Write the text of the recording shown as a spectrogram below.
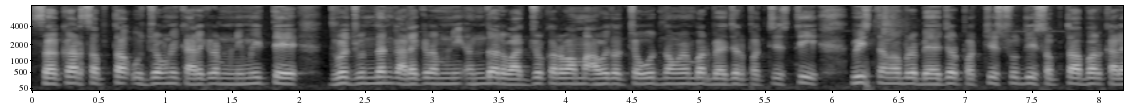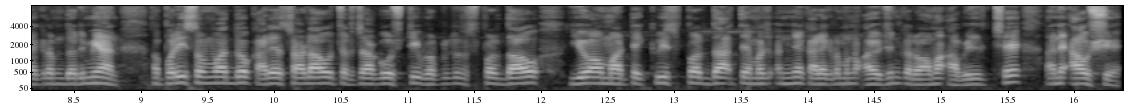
સહકાર સપ્તાહ ઉજવણી કાર્યક્રમ નિમિત્તે ધ્વજવંદન કાર્યક્રમની અંદર વાંચો કરવામાં આવ્યો હતો. ચૌદ નવેમ્બર બે હજાર પચીસથી વીસ નવેમ્બર બે હજાર પચીસ સુધી સપ્તાહભર કાર્યક્રમ દરમિયાન પરિસંવાદો, કાર્યશાળાઓ, ચર્ચાગોષ્ઠી વક્તૃત્વ સ્પર્ધાઓ, યુવાઓ માટે ક્વિઝ સ્પર્ધા તેમજ અન્ય કાર્યક્રમોનું આયોજન કરવામાં આવેલ છે અને આવશે.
